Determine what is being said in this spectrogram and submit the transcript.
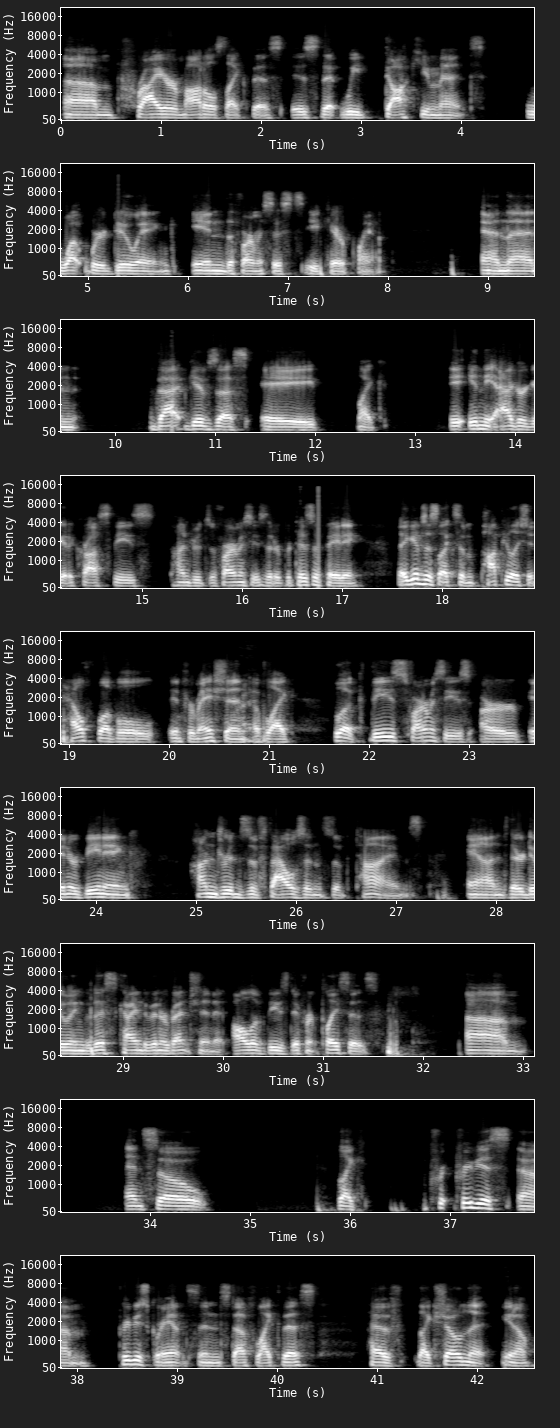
um, prior models like this is that we document what we're doing in the pharmacist's e-care plan and then that gives us a like in the aggregate across these hundreds of pharmacies that are participating that gives us like some population health level information Right. of like look these pharmacies are intervening hundreds of thousands of times and they're doing this kind of intervention at all of these different places um, and so like pre- previous um, previous grants and stuff like this have like shown that you know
